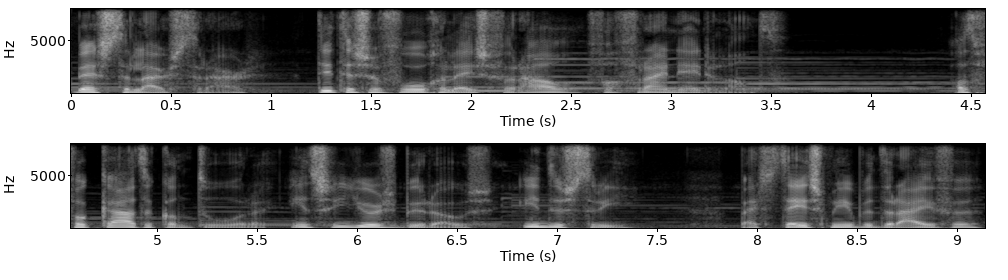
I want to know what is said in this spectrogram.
Beste luisteraar, dit is een voorgelezen verhaal van Vrij Nederland. Advocatenkantoren, ingenieursbureaus, industrie. Bij steeds meer bedrijven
